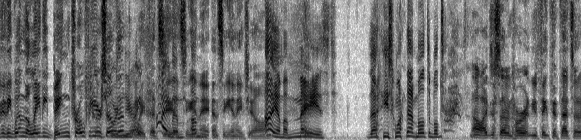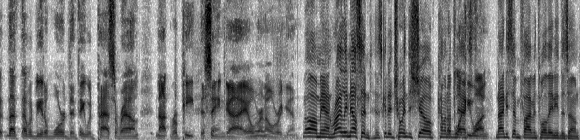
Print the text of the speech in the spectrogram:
Did he win the Lady Byng Trophy or something? right. Wait, that's the, that's, the um, NA that's the NHL. I am amazed that he's won that multiple times. no, I just haven't heard. You think that that's a that that would be an award that they would pass around, not repeat the same guy over and over again. Oh man, Riley Nelson is going to join the show coming A up plucky next. one. 97.5 and 1280 The Zone.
